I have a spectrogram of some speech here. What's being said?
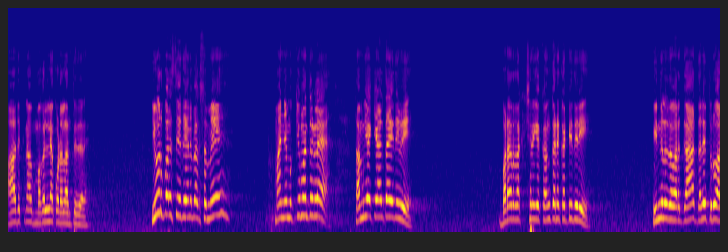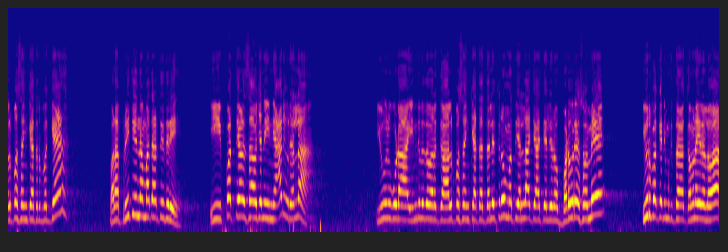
ಅದಕ್ಕೆ ನಾವು ಮಗಳನ್ನೇ ಕೊಡಲ್ಲ ಅಂತಿದ್ದಾರೆ. ಇವ್ರ ಪರಿಸ್ಥಿತಿ ಏನು ಬೇಕು ಸ್ವಾಮಿ? ಮಾನ್ಯ ಮುಖ್ಯಮಂತ್ರಿಗಳೇ, ತಮಗೆ ಕೇಳ್ತಾ ಇದ್ದೀವಿ ಬಡರ ರಕ್ಷಣೆಗೆ ಕಂಕಣ ಕಟ್ಟಿದ್ದೀರಿ. ಹಿಂದುಳಿದ ವರ್ಗ, ದಲಿತರು ಅಲ್ಪಸಂಖ್ಯಾತರ ಬಗ್ಗೆ ಭಾಳ ಪ್ರೀತಿಯಿಂದ ಮಾತಾಡ್ತಿದ್ದೀರಿ. ಈ ಇಪ್ಪತ್ತೇಳು ಸಾವಿರ ಜನ ಇನ್ಯಾರು ಇವರೆಲ್ಲ? ಇವರು ಕೂಡ ಹಿಂದುಳಿದ ವರ್ಗ, ಅಲ್ಪಸಂಖ್ಯಾತ, ದಲಿತರು ಮತ್ತು ಎಲ್ಲ ಜಾತಿಯಲ್ಲಿರೋ ಬಡವರೇ ಸ್ವಾಮಿ, ಇವ್ರ ಬಗ್ಗೆ ನಿಮಗೆ ತ ಗಮನ ಇರಲ್ವಾ?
